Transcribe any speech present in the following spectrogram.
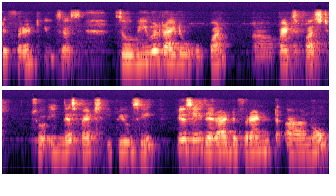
different users. So we will try to open uh, pets first. So in this pets, if you see, if you see there are different uh, no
